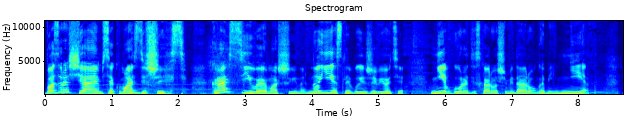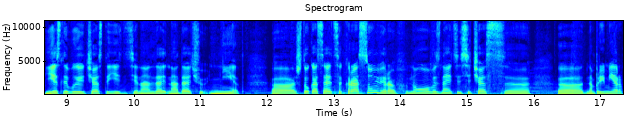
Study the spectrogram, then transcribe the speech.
Возвращаемся к Мазде 6. Красивая машина. Но если вы живете не в городе с хорошими дорогами, нет. Если вы часто ездите на, на дачу, нет. А, что касается кроссоверов, ну, вы знаете, сейчас, э, э, например,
